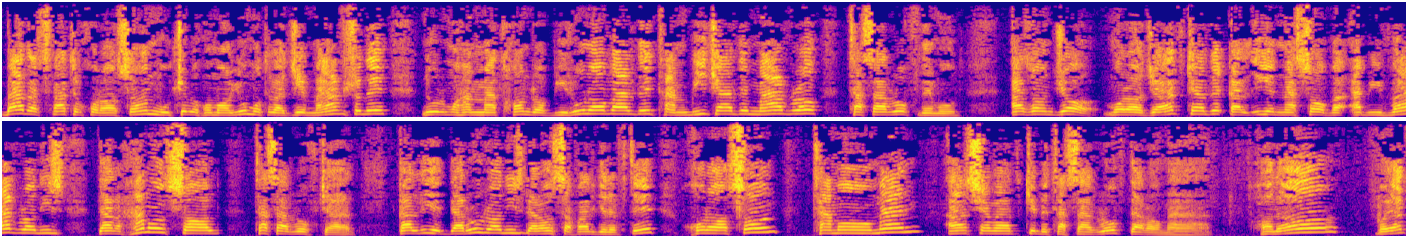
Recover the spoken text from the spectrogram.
بعد از فتح خراسان موکب همایون متوجه مرو شده نور محمد خان را بیرون آورده تنبیه کرده مرو را تصرف نمود. از آنجا مراجعت کرده قلعه نسا و ابیور را نیز در همان سال تصرف کرد. قلعه درون را نیز در آن سفر گرفته خراسان تماما عرض شود که به تصرف درآمد. حالا باید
